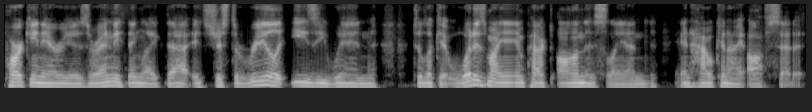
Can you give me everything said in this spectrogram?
parking areas or anything like that. It's just a real easy win to look at what is my impact on this land and how can I offset it.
